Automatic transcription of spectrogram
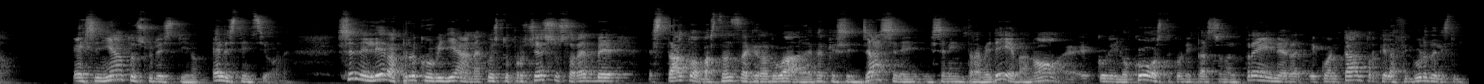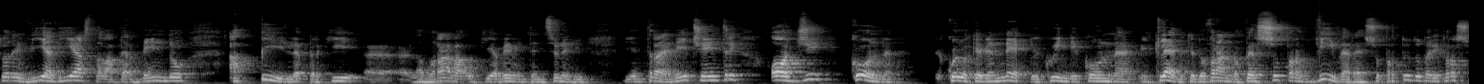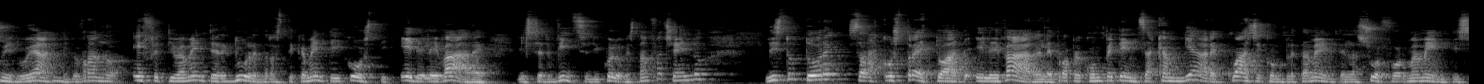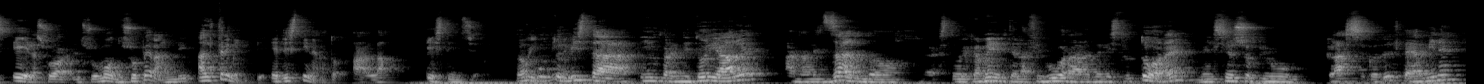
è segnato il suo destino, è l'estinzione. Se nell'era pre-covidiana questo processo sarebbe stato abbastanza graduale, perché se già se ne, se ne intravedeva no? eh, con i low cost, con i personal trainer e quant'altro, che la figura dell'istruttore via via stava perdendo appeal per chi eh, lavorava o chi aveva intenzione di, di entrare nei centri, oggi con quello che abbiamo detto e quindi con i club che dovranno per sopravvivere, soprattutto per i prossimi due anni, dovranno effettivamente ridurre drasticamente i costi ed elevare il servizio di quello che stanno facendo, l'istruttore sarà costretto ad elevare le proprie competenze, a cambiare quasi completamente la sua forma mentis e sua, il suo modus operandi, altrimenti è destinato alla estinzione. Da un punto di vista imprenditoriale, analizzando storicamente la figura dell'istruttore, nel senso più classico del termine,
